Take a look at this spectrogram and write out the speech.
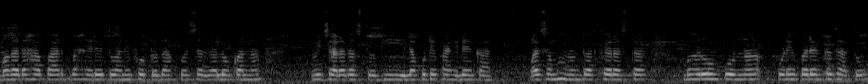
मग आता हा पार्थ बाहेर येतो आणि फोटो दाखवत सगळ्या लोकांना विचारत असतो की हिला कुठे पाहिलंय का? असं म्हणून तो अख्ख्या रस्ता भरून पूर्ण पुणेपर्यंत जातो.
